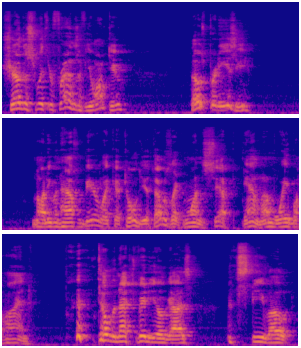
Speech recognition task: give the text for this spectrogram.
Share this with your friends if you want to. That was pretty easy. Not even half a beer like I told you. That was like one sip. Damn, I'm way behind. Till the next video, guys. Steve out.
